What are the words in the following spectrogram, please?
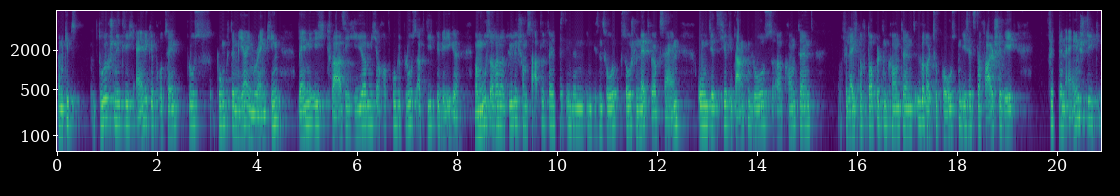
dann gibt es durchschnittlich einige Prozent plus Punkte mehr im Ranking, wenn ich quasi hier mich auch auf Google Plus aktiv bewege. Man muss aber natürlich schon sattelfest in, den, in diesen so Social Network sein und jetzt hier gedankenlos äh, Content, vielleicht noch doppelten Content überall zu posten, ist jetzt der falsche Weg. Für den Einstieg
